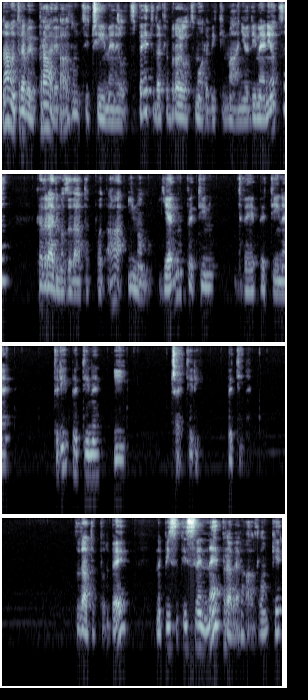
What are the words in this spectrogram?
Nama trebaju pravi razlomci čiji imenilac 5, dakle brojilac mora biti manji od imenioca. Kad radimo zadatak pod A, imamo jednu petinu, dve petine, tri petine i četiri petine. Zadatak pod B, napisati sve neprave razlomke,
